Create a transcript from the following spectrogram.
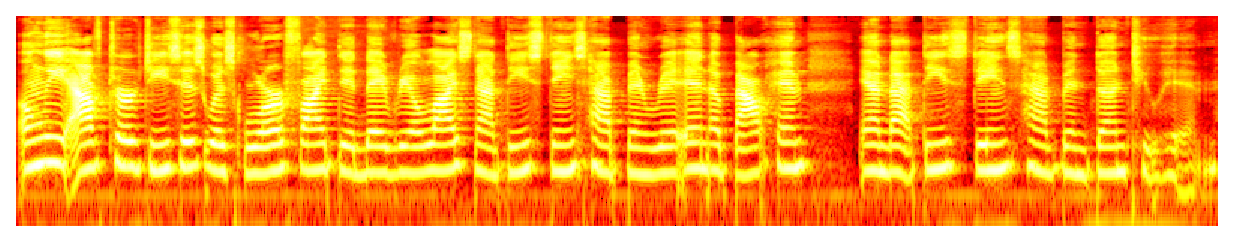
Only after Jesus was glorified did they realize that these things had been written about him and that these things had been done to him.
